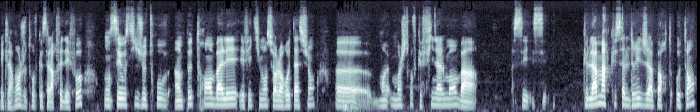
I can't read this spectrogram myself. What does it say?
et clairement je trouve que ça leur fait défaut. On s'est aussi, je trouve, un peu trop emballé effectivement sur leur rotation. Moi, moi, je trouve que finalement, ben, que là Marcus Aldridge apporte autant,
